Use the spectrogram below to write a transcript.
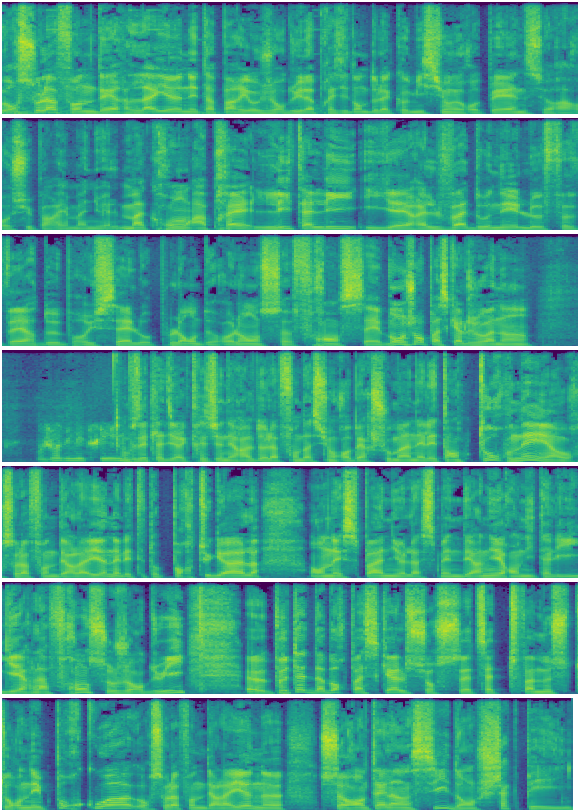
Ursula von der Leyen est à Paris aujourd'hui. La présidente de la Commission européenne sera reçue par Emmanuel Macron. Après l'Italie hier, elle va donner le feu vert de Bruxelles au plan de relance français. Bonjour Pascal Johannin. Bonjour Dimitri. Vous êtes la directrice générale de la Fondation Robert Schuman. Elle est en tournée, hein, Ursula von der Leyen. Elle était au Portugal, en Espagne la semaine dernière, en Italie hier, la France aujourd'hui. Euh, Peut-être d'abord Pascal sur cette, cette, fameuse tournée. Pourquoi Ursula von der Leyen euh, se rend-elle ainsi dans chaque pays?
